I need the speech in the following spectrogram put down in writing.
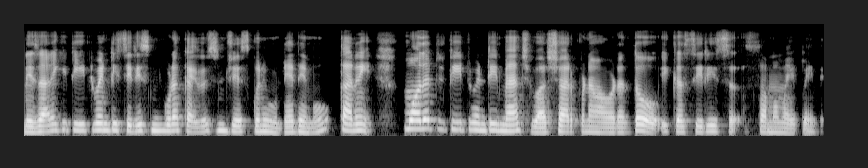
నిజానికి టీ ట్వంటీ సిరీస్ను కూడా కైవసం చేసుకుని ఉండేదేమో! కానీ మొదటి టీ20 మ్యాచ్ వర్షార్పణ అవడంతో ఇక సిరీస్ సమమైపోయింది.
